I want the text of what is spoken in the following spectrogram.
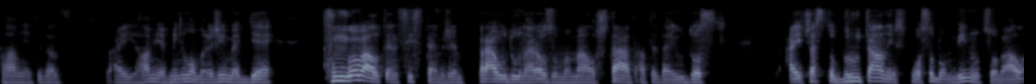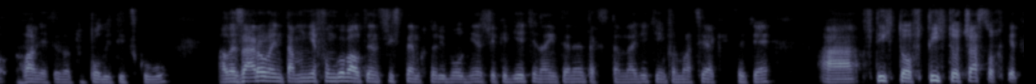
hlavne teda aj hlavne v minulom režime, kde fungoval ten systém, že pravdu na rozum mal štát a teda ju dosť aj často brutálnym spôsobom vynúcoval, hlavne teda tú politickú, ale zároveň tam nefungoval ten systém, ktorý bol dnes, že keď idete na internet, tak si tam nájdete informácie, aké chcete. A v týchto, v týchto časoch, keď uh,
